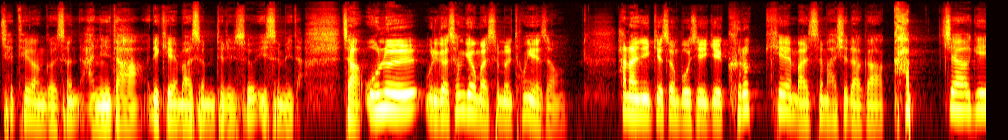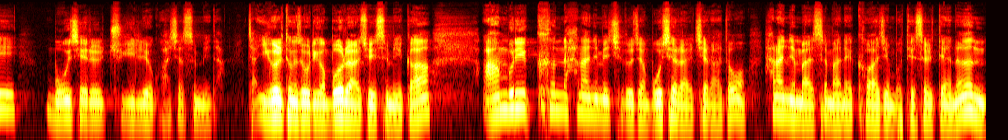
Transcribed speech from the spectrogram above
채택한 것은 아니다. 이렇게 말씀드릴 수 있습니다. 자, 오늘 우리가 성경 말씀을 통해서 하나님께서 모세에게 그렇게 말씀하시다가 갑자기 모세를 죽이려고 하셨습니다. 자, 이걸 통해서 우리가 뭘 알 수 있습니까? 아무리 큰 하나님의 지도자 모세라 할지라도 하나님 말씀 안에 거하지 못했을 때는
